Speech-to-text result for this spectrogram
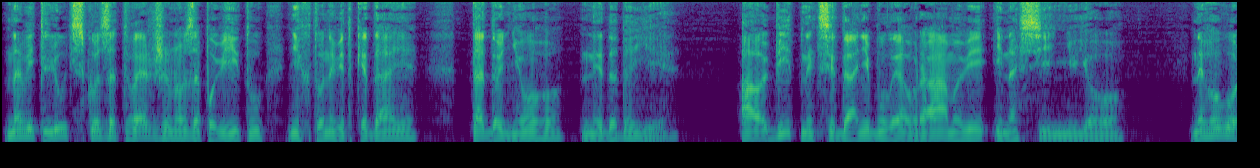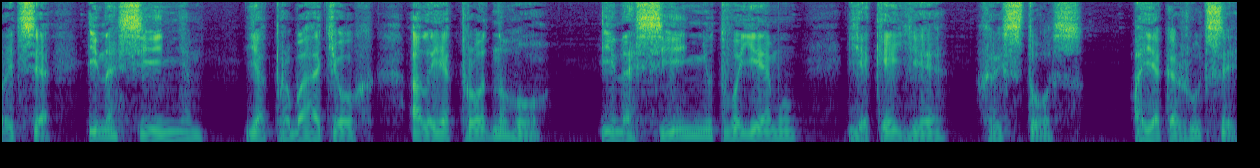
навіть людсько затвердженого заповіту ніхто не відкидає та до нього не додає. А обітниці дані були Авраамові і насінню його. Не говориться і насінням, як про багатьох, але як про одного, і насінню твоєму, яке є Христос. А я кажу це,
